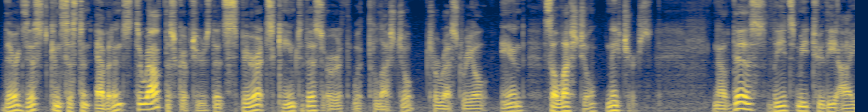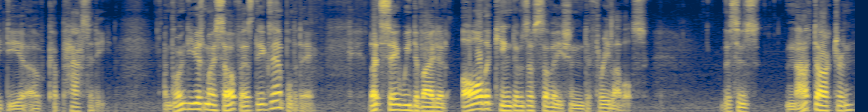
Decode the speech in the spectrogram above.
There exists consistent evidence throughout the scriptures that spirits came to this earth with celestial, terrestrial, and celestial natures. Now, this leads me to the idea of capacity. I'm going to use myself as the example today. Let's say we divided all the kingdoms of salvation into three levels. This is not doctrine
